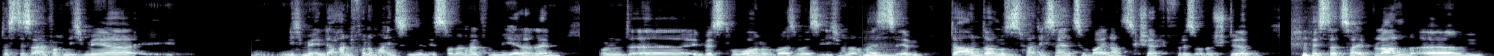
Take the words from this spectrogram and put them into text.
dass das einfach nicht mehr nicht mehr in der Hand von einem Einzelnen ist, sondern halt von mehreren und äh, Investoren und was weiß ich. Und dann mhm. heißt es eben, da und da muss es fertig sein zum Weihnachtsgeschäft, friss oder stirb. Fester Zeitplan. Ähm,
